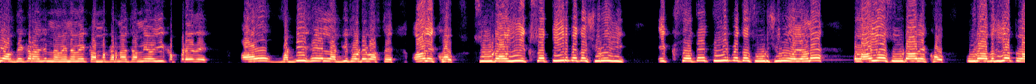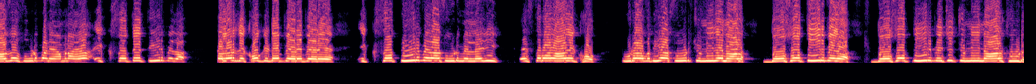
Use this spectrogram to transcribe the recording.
ਵੀ ਆਪਦੇ ਘਰਾਂ 'ਚ ਨਵੇਂ-ਨਵੇਂ ਕੰਮ ਕਰਨਾ ਚਾਹੁੰਦੇ ਹੋ ਜੀ ਕੱਪੜੇ ਦੇ, ਆਓ ਵੱਡੀ ਸੇਲ ਲੱਗੀ ਤੁਹਾਡੇ ਵਾਸਤੇ। ਆਹ ਦੇਖੋ, ਸੂਟ ਆਓ ਜੀ 130 ਰੁਪਏ ਤੋਂ ਸ਼ੁਰੂ ਜੀ। 100 ਤੇ 30 ਰੁਪਏ ਤੋਂ ਸੂਟ ਸ਼ੁਰੂ ਹੋ ਜਾਣਾ ਪਲਾਜ਼ੋ ਸੂਟ ਆ ਦੇਖੋ, ਪੂਰਾ ਵਧੀਆ ਪਲਾਜ਼ੋ ਸੂਟ ਬਣਿਆ ਬਣਾਇਆ 100 ਤੇ 30 ਰੁਪਏ ਦਾ। ਕਲਰ ਦੇਖੋ ਕਿੱਡੇ ਪਿਆਰੇ ਪਿਆਰੇ ਹੈ 130 ਰੁਪਏ ਦਾ ਸੂਟ ਮਿਲਣਾ ਜੀ। ਇਸ ਤੋਂ ਬਾਅਦ ਆ ਦੇਖੋ, ਪੂਰਾ ਵਧੀਆ ਸੂਟ ਚੁੰਨੀ ਦੇ ਨਾਲ 230 ਰੁਪਏ ਦਾ। 230 ਰੁਪਏ ਚ ਚੁੰਨੀ ਨਾਲ ਸੂਟ।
